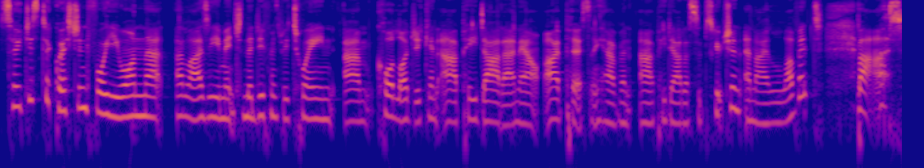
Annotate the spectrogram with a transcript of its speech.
So, just a question for you on that, Eliza. You mentioned the difference between um, CoreLogic and RP Data. Now, I personally have an RP Data subscription and I love it. But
